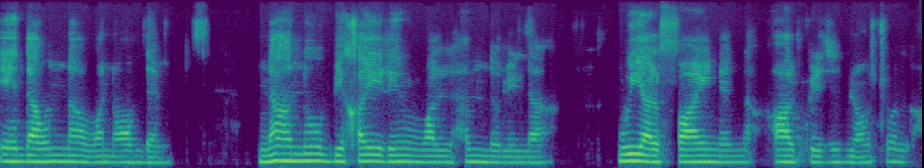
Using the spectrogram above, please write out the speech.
Ihdahunna, one of them. Nahnu bi khairin walhamdulillah. We are fine and all praises belongs to Allah.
